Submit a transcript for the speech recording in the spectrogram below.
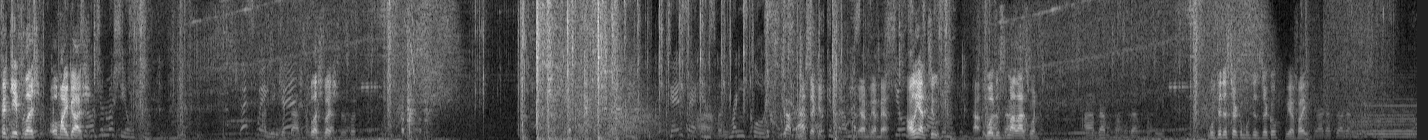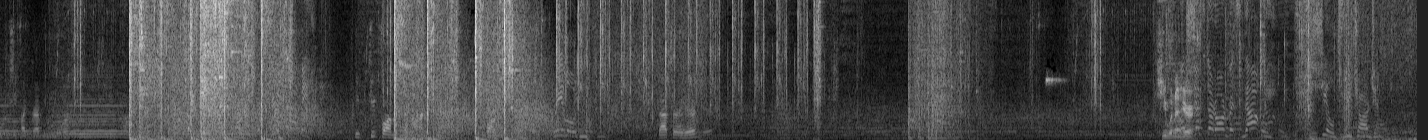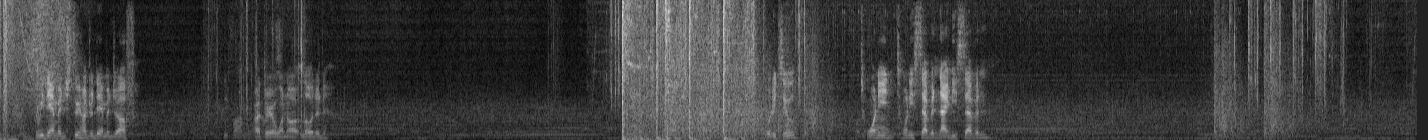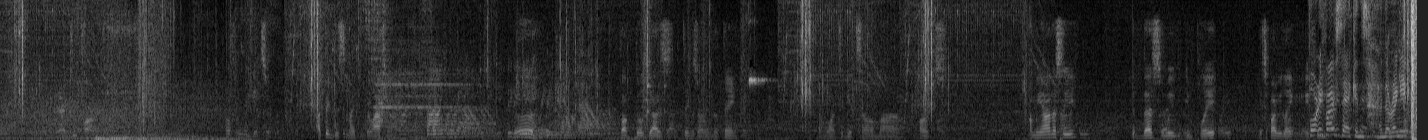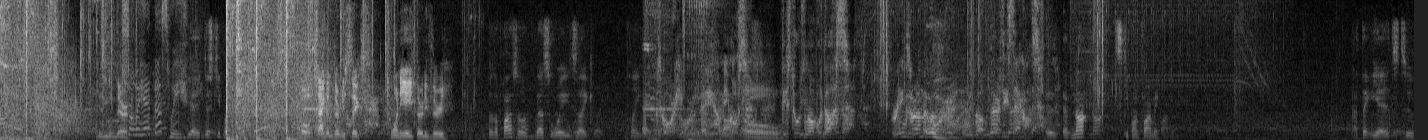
58 flush. Oh my gosh. Recharging my shields. This way, I need you to get kid. back. Flush, flush. Ten seconds. Rings close. You got Give me a back? second. Looking for a wee Yeah, I'm got back. Shields I only have two. Uh, well, this is my last one. I'm grabbing some, I'm grabbing some for you. Move to the circle. Move to the circle. We have fight. Yeah, I got you, I got you. Let me see if I can grab any more. Keep, keep farming, man. Keep farming. Reloading. That's right here. She wouldn't hear. Shields recharging. Three damage, 300 damage off. R301 loaded. Forty-two. 20, 27, 97. Guys' things are in the thing. I want to get some uh, arts. I mean, honestly, the best way we can play it, it's probably like if we- 45 seconds, and the ring is far He's moved there. Shall we head this way? Yeah, just keep on. Oh, tag him 36. 28 33. So the possible best way is like playing it. like, Sorry, hey, amigos. box. Oh. This dude's not with us. Rings around the corner, and we've got 30 seconds. If not, just keep on farming. I think, yeah, it's two.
